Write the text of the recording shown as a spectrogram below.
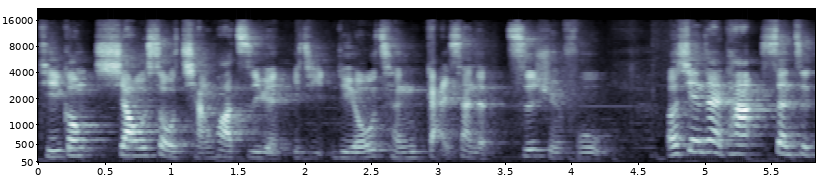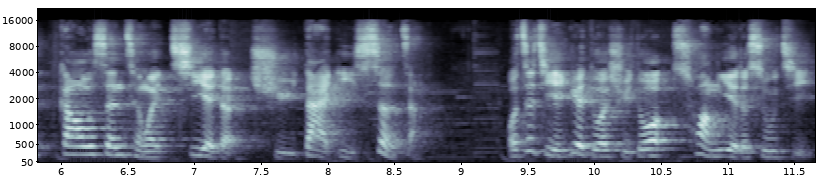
提供销售强化资源以及流程改善的咨询服务。而现在，他甚至高升成为企业的取代役社长。我自己也阅读了许多创业的书籍，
